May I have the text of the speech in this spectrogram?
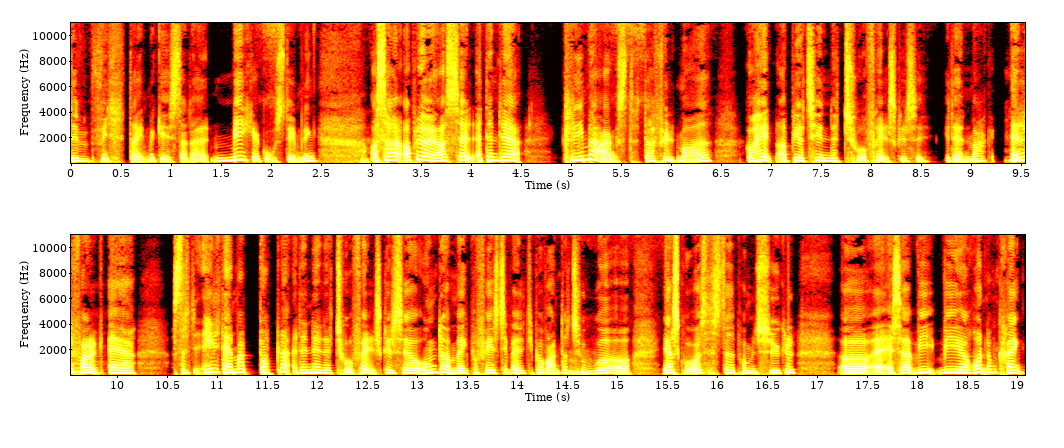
Det vælter ind med gæster. Der er mega god stemning. Og så oplever jeg også selv, at den der klimaangst, der er fyldt meget, går hen og bliver til en naturforelskelse i Danmark. Mm. Alle folk er... Altså, hele Danmark bobler af den her naturforelskelse, og ungdommen er ikke på festival, de er på vandreture, mm. og jeg skulle også afsted på min cykel. Og altså, vi, vi er rundt omkring.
